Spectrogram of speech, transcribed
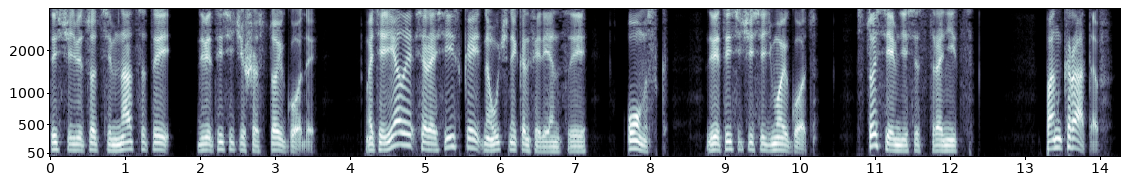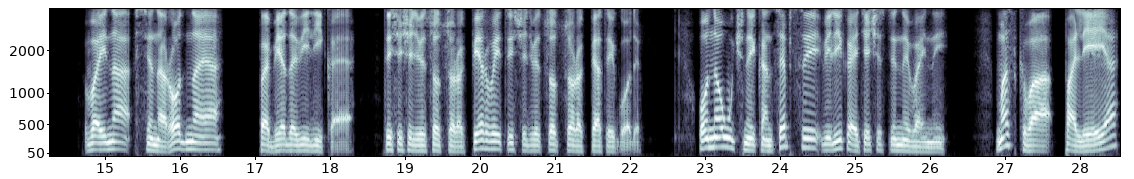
1917-2006 годы. Материалы Всероссийской научной конференции. Омск, 2007 год. 170 страниц. Панкратов. Война всенародная, победа великая. 1941-1945 годы о научной концепции Великой Отечественной войны. Москва, Полея,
